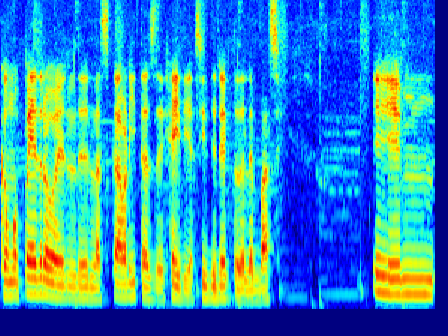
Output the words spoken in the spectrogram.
Como Pedro, el de las cabritas de Heidi, así directo del envase. Em,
